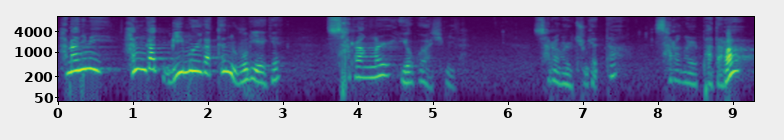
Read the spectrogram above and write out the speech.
하나님이 한갓 미물 같은 우리에게 사랑을 요구하십니다. 사랑을 주겠다, 사랑을 받아라,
